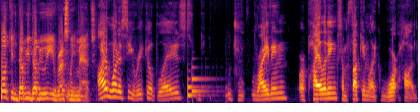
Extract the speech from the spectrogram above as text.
fucking WWE wrestling match. I want to see Rico Blaze driving or piloting some fucking like warthog.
